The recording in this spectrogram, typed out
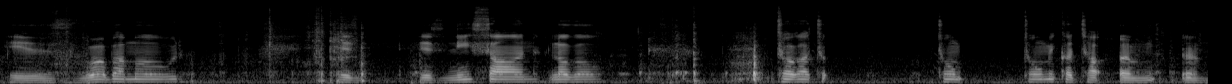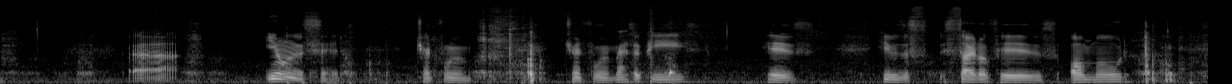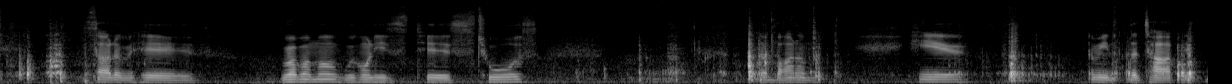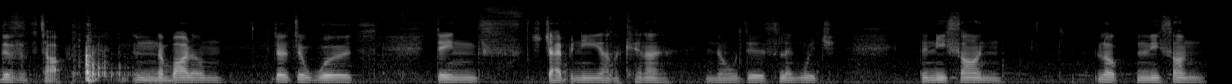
his robot mode, his his Nissan logo. Toga to, to, Tomika to, um um uh you know what I said. Transform Transform Masterpiece. His he was the side of his on mode. Side of his rubber mode with only his his tools. The bottom here I mean, the top, this is the top. In the bottom, there's the words, things, Japanese, I cannot know this language. The Nissan, look, the Nissan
